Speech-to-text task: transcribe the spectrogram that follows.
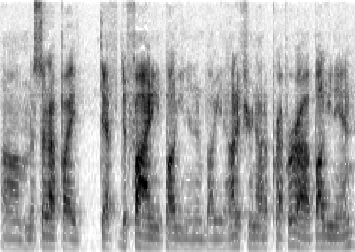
Um, I'm going to start off by def defining bugging in and bugging out. If you're not a prepper, uh, bugging in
